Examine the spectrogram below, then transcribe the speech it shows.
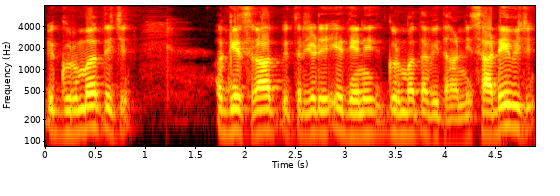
ਵੀ ਗੁਰਮਤਿ ਵਿੱਚ ਅੱਗੇ ਸਰਾਧ ਪਿੱਤਰ ਜਿਹੜੇ ਇਹ ਦੇਣੇ ਗੁਰਮਤਿ ਦਾ ਵਿਧਾਨ ਨਹੀਂ। ਸਾਡੇ ਵਿੱਚ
